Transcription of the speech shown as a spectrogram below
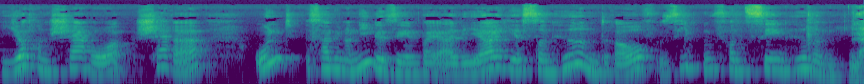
Jochen Scherrer. Scherrer. Und, das habe ich noch nie gesehen bei Alea, hier ist so ein Hirn drauf, sieben von zehn Hirn. ja.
